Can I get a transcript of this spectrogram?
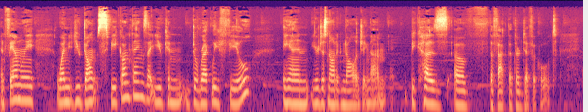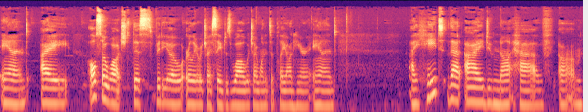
and family when you don't speak on things that you can directly feel and you're just not acknowledging them because of the fact that they're difficult. And I also watched this video earlier, which I saved as well, which I wanted to play on here. And I hate that I do not have um,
